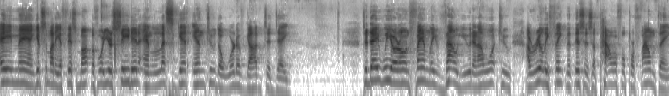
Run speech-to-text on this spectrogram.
Amen. Give somebody a fist bump before you're seated, and let's get into the Word of God today. Today we are on family valued, and I want to, I really think that this is a powerful, profound thing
